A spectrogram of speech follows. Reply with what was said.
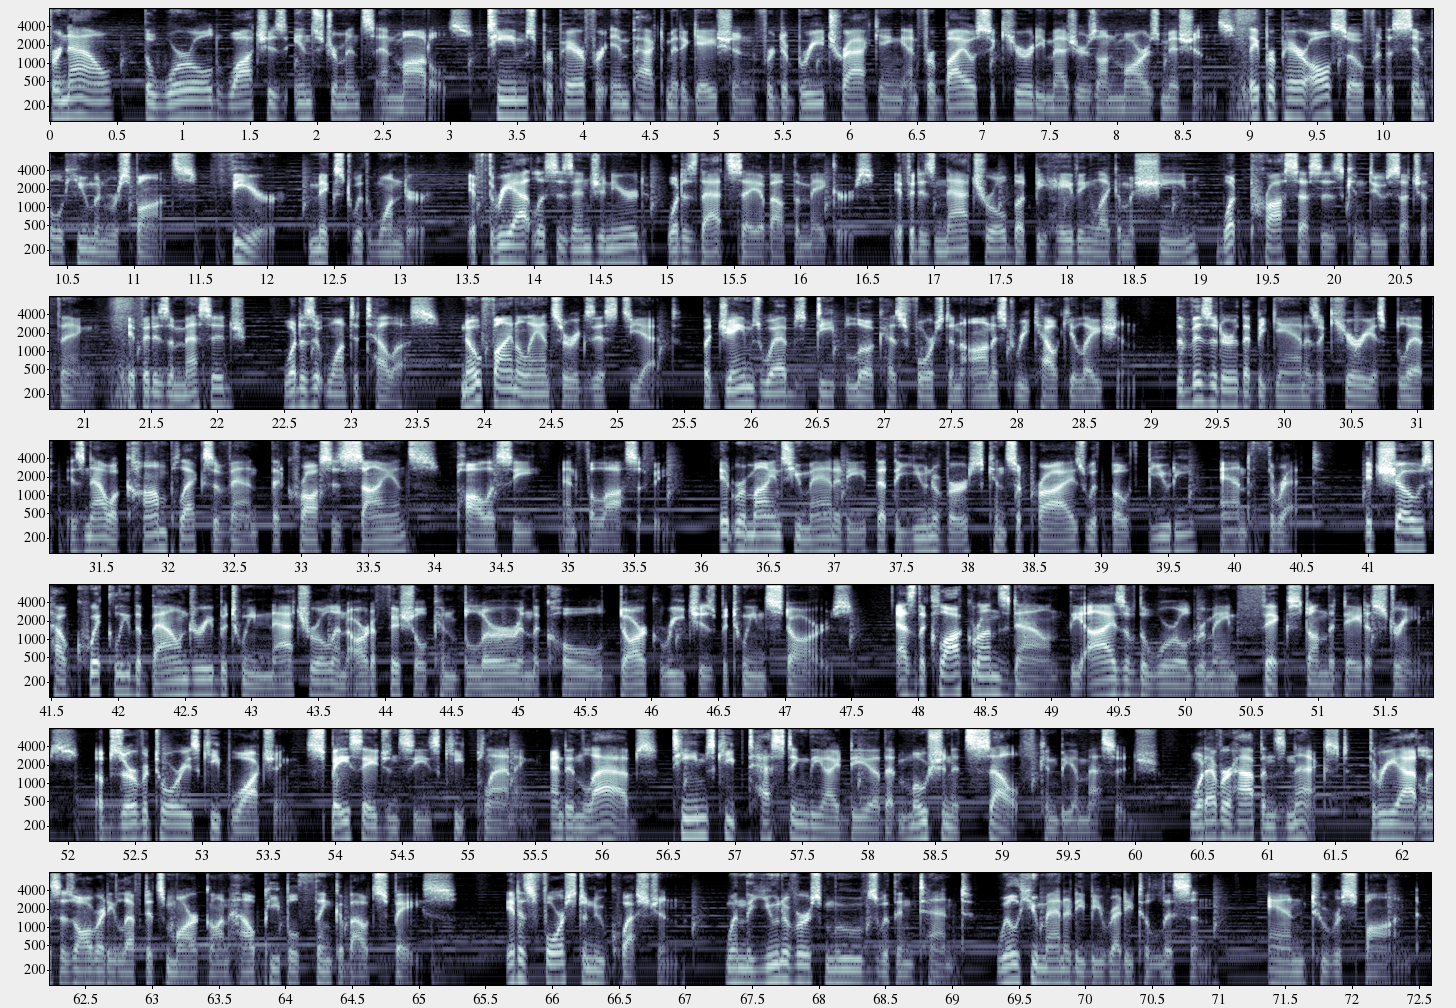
For now, the world watches instruments and models. Teams prepare for impact mitigation, for debris tracking, and for biosecurity measures on Mars missions. They prepare also for the simple human response, fear mixed with wonder. If 3 Atlas is engineered, what does that say about the makers? If it is natural but behaving like a machine, what processes can do such a thing? If it is a message, what does it want to tell us? No final answer exists yet, but James Webb's deep look has forced an honest recalculation. The visitor that began as a curious blip is now a complex event that crosses science, policy, and philosophy. It reminds humanity that the universe can surprise with both beauty and threat. It shows how quickly the boundary between natural and artificial can blur in the cold, dark reaches between stars. As the clock runs down, the eyes of the world remain fixed on the data streams. Observatories keep watching, space agencies keep planning, and in labs, teams keep testing the idea that motion itself can be a message. Whatever happens next, 3 Atlas has already left its mark on how people think about space. It has forced a new question. When the universe moves with intent, will humanity be ready to listen and to respond?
